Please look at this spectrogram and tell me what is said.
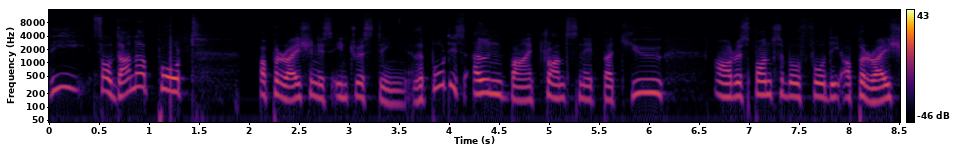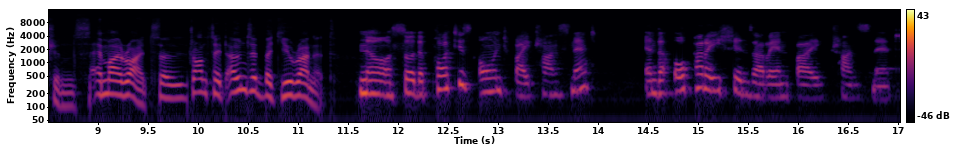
The Saldanha port operation is interesting. The port is owned by Transnet, but you are responsible for the operations. Am I right? So Transnet owns it, but you run it? No, so the port is owned by Transnet, and the operations are run by Transnet.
